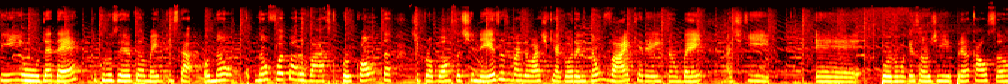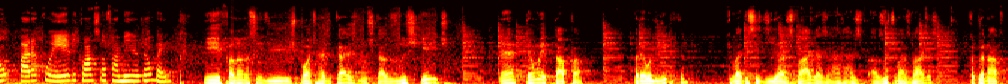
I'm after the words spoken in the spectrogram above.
Sim, o Dedé, o Cruzeiro também está não não foi para o Vasco por conta de propostas chinesas, mas eu acho que agora ele não vai querer ir também. Acho que é, por uma questão de precaução para com ele e com a sua família também. E falando assim de esportes radicais, nos casos do skate, né, tem uma etapa pré-olímpica que vai decidir as vagas, as, as últimas vagas. O campeonato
